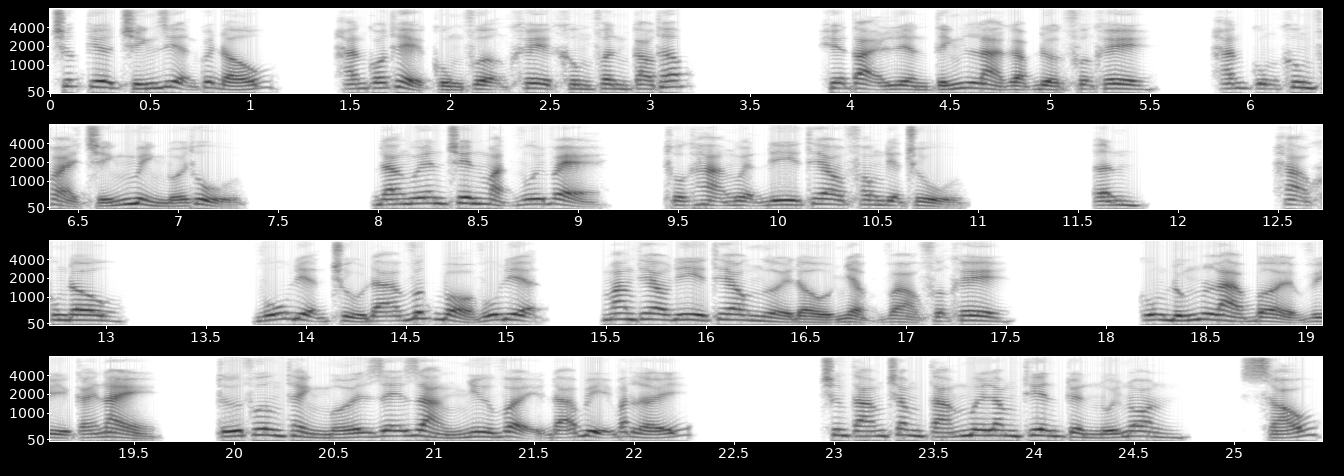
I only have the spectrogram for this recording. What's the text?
Trước kia chính diện quyết đấu, hắn có thể cùng Phượng Khê không phân cao thấp. Hiện tại liền tính là gặp được Phượng Khê, hắn cũng không phải chính mình đối thủ. Đa Nguyên trên mặt vui vẻ, thuộc hạ nguyện đi theo phong điện chủ. ân Hạo không đâu. Vũ điện chủ đã vứt bỏ vũ điện, mang theo đi theo người đầu nhập vào Phượng Khê. Cũng đúng là bởi vì cái này, tứ phương thành mới dễ dàng như vậy đã bị bắt lấy. chương 885 thiên tuyển núi non, 6.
